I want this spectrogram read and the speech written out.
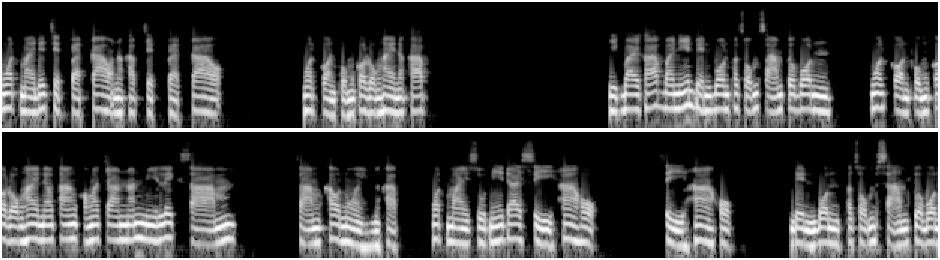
งวดใหม่ได้เจ็ดแปดเก้านะครับเจ็ดแปดเก้างวดก่อนผมก็ลงให้นะครับ อีกใบครับ ใบนี้เด่นบนผสมสามตัวบน งวดก่อนผมก็ลงให้แนวทางของอาจารย์นั้นมีเลขสามสามเข้าหน่วยนะครับ งวดใหม่สูตรนี้ได้สี่ห้าหกสี่ห้าหกเด่นบนผสมสามตัวบน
